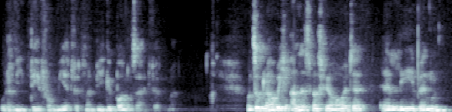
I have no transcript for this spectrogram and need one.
oder wie deformiert wird man, wie gebonseit wird man. Und so glaube ich, alles, was wir heute erleben,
